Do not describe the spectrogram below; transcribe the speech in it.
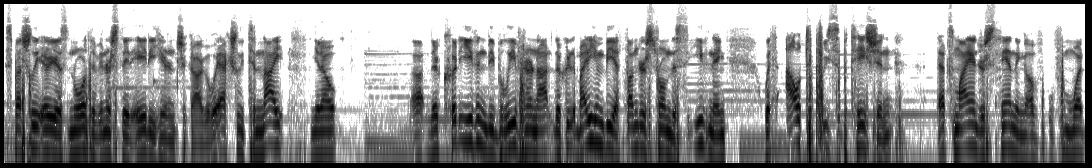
especially areas north of Interstate 80 here in Chicago. Actually, tonight, you know, uh, there could even be, believe it or not, there could, might even be a thunderstorm this evening without precipitation. That's my understanding of from what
